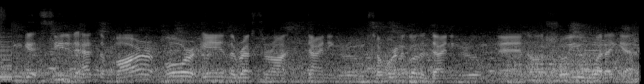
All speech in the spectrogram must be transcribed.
You can get seated at the bar or in the restaurant dining room. So we're to go in the dining room and I'll show you what I get.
